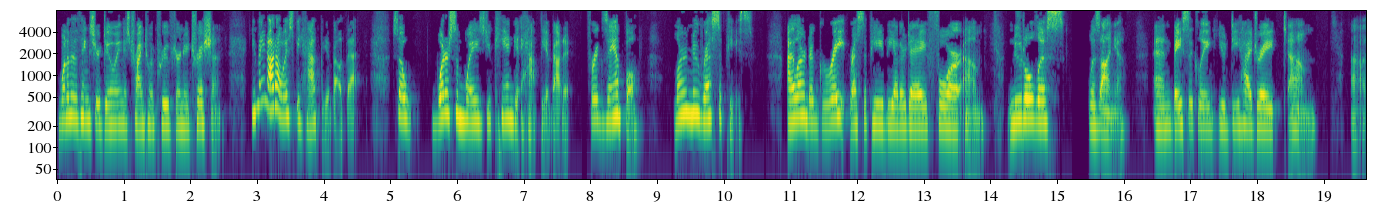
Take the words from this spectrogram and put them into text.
one of the things you're doing is trying to improve your nutrition you may not always be happy about that. So what are some ways you can get happy about it? For example learn new recipes. I learned a great recipe the other day for um, noodleless lasagna and basically you dehydrate um, uh,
